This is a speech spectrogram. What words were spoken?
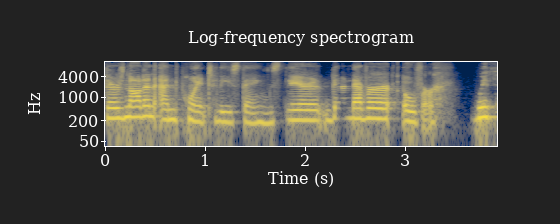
there's not an end point to these things they're they're never over with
